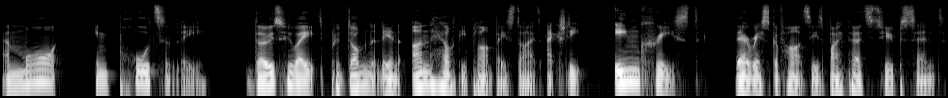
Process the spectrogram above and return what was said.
And more importantly, those who ate predominantly an unhealthy plant based diet actually increased their risk of heart disease by 32%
